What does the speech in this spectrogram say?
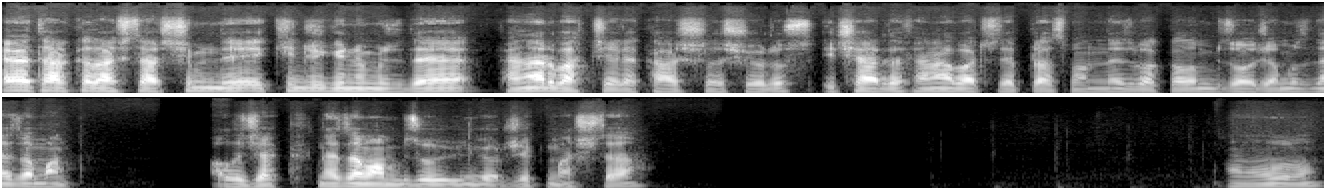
Evet arkadaşlar şimdi ikinci günümüzde Fenerbahçe ile karşılaşıyoruz. İçeride Fenerbahçe deplasmanındayız. Bakalım bizi hocamız ne zaman alacak? Ne zaman bize uygun görecek maçta? Ne oldu lan?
